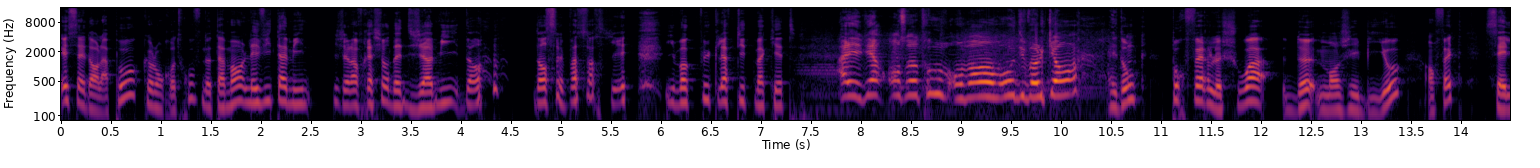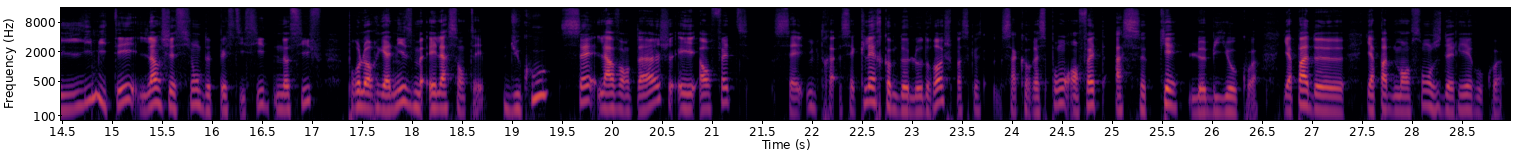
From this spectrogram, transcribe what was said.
et c'est dans la peau que l'on retrouve notamment les vitamines. J'ai l'impression d'être Jamie dans, dans ce pas sorcier. Il manque plus que la petite maquette. Allez, viens, on se retrouve, on va en haut du volcan. Et donc, pour faire le choix de manger bio, en fait, c'est limiter l'ingestion de pesticides nocifs pour l'organisme et la santé. Du coup, c'est l'avantage et en fait, c'est ultra c'est clair comme de l'eau de roche parce que ça correspond en fait à ce qu'est le bio quoi. Il y a pas de il a pas de mensonge derrière ou quoi.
